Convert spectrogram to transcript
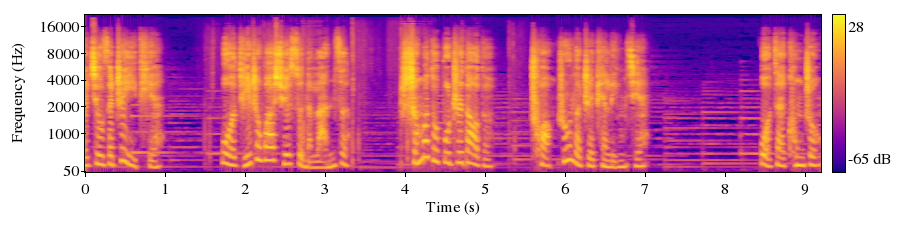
而就在这一天，我提着挖雪笋的篮子，什么都不知道的闯入了这片林间。我在空中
